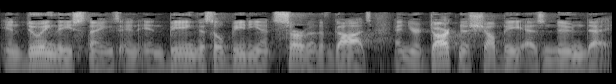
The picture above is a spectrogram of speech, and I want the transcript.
in doing these things, in, in being this obedient servant of God's, and your darkness shall be as noonday.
